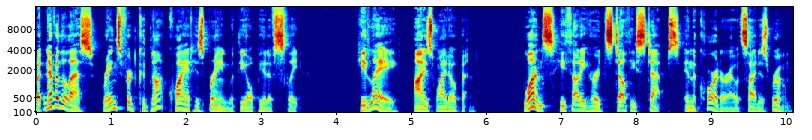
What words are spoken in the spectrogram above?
But nevertheless, Rainsford could not quiet his brain with the opiate of sleep. He lay, eyes wide open. Once he thought he heard stealthy steps in the corridor outside his room.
